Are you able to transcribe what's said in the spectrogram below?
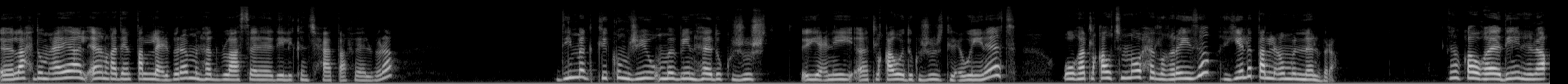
لاحظوا معايا الآن غادي نطلع البرة من هاد البلاصه هذه اللي كنت حاطة فيها البرة. ديما قلت لكم جيو ما بين هادوك جوج يعني تلقاو هادوك جوج العوينات وغتلقاو تما واحد الغريزة هي اللي طلعوا منها البرة. نبقاو غاديين هنا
